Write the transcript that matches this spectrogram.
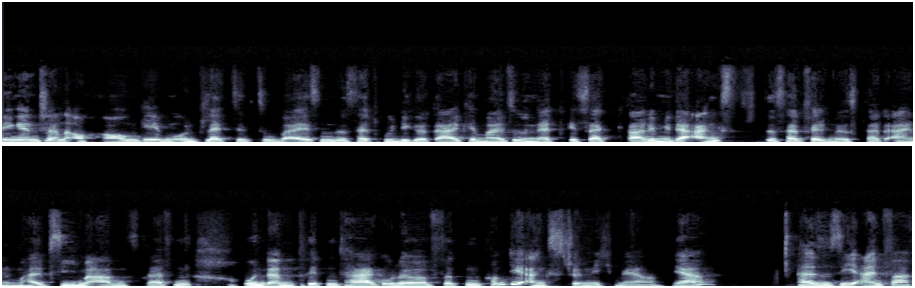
Dingen schon auch Raum geben und Plätze zuweisen. Das hat Rüdiger Dahlke mal so nett gesagt, gerade mit der Angst. Deshalb fällt mir das gerade ein, um halb sieben abends treffen und am dritten Tag oder vierten kommt die Angst schon nicht mehr, ja. Also sie einfach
